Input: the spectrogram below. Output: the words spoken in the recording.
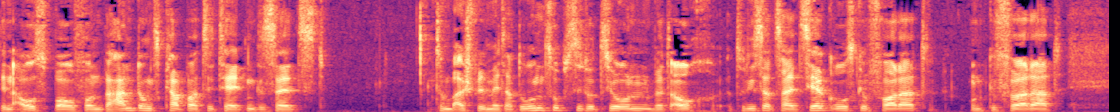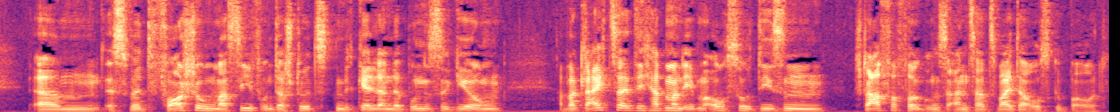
den Ausbau von Behandlungskapazitäten gesetzt. Zum Beispiel Methadonsubstitution wird auch zu dieser Zeit sehr groß gefordert und gefördert. Ähm, es wird Forschung massiv unterstützt mit Geldern der Bundesregierung. Aber gleichzeitig hat man eben auch so diesen Strafverfolgungsansatz weiter ausgebaut.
